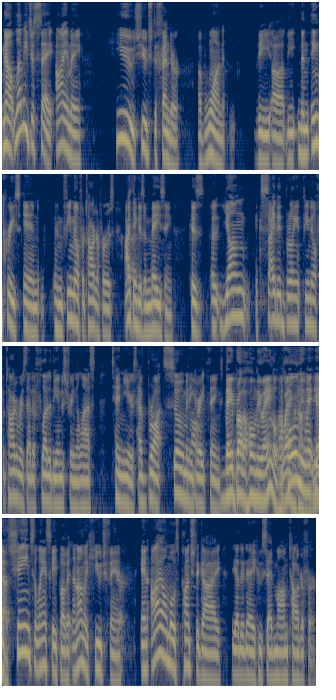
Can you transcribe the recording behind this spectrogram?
Now, let me just say, I am a huge, huge defender of one. The uh, the the increase in in female photographers, I think, is amazing because uh, young, excited, brilliant female photographers that have flooded the industry in the last ten years have brought so many great things. They brought a whole new angle to a whole new. They've Yes. changed the landscape of it, and I'm a huge fan. And I almost punched a guy the other day who said "momtographer"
